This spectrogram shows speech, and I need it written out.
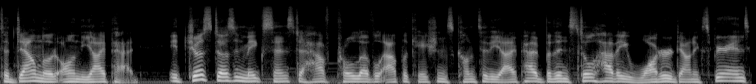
to download on the iPad. It just doesn't make sense to have pro level applications come to the iPad, but then still have a watered down experience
